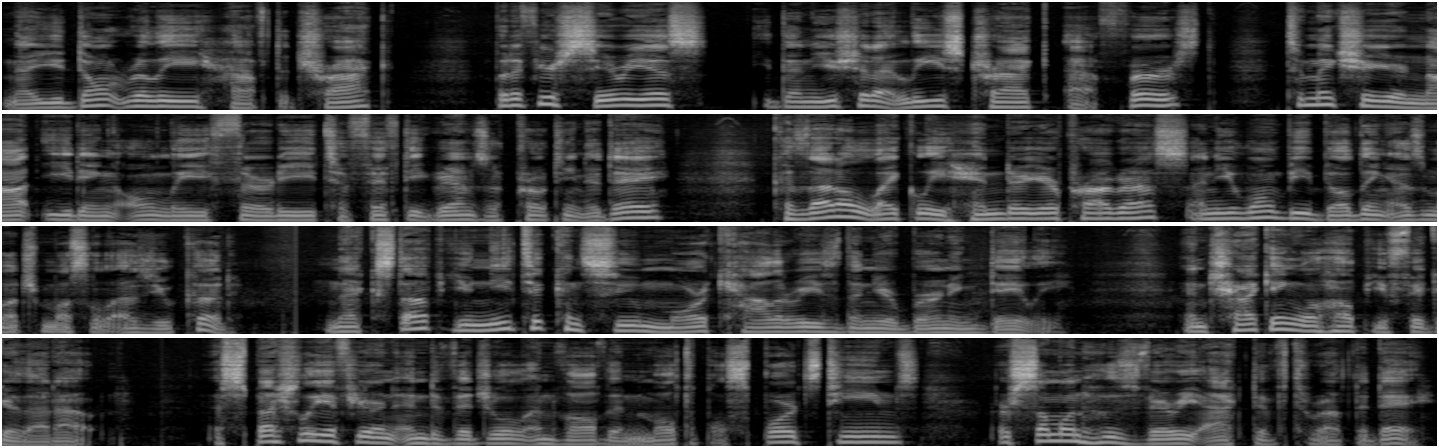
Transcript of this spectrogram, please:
Now, you don't really have to track, but if you're serious, then you should at least track at first to make sure you're not eating only 30 to 50 grams of protein a day, because that'll likely hinder your progress and you won't be building as much muscle as you could. Next up, you need to consume more calories than you're burning daily, and tracking will help you figure that out, especially if you're an individual involved in multiple sports teams or someone who's very active throughout the day.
